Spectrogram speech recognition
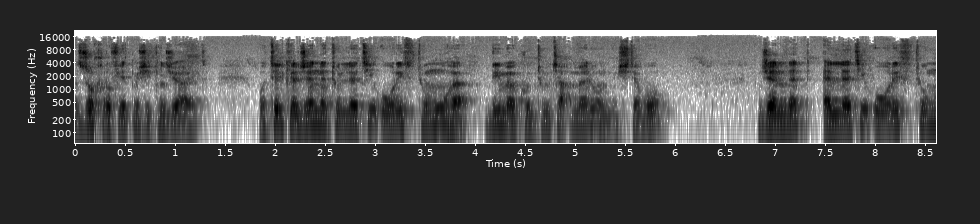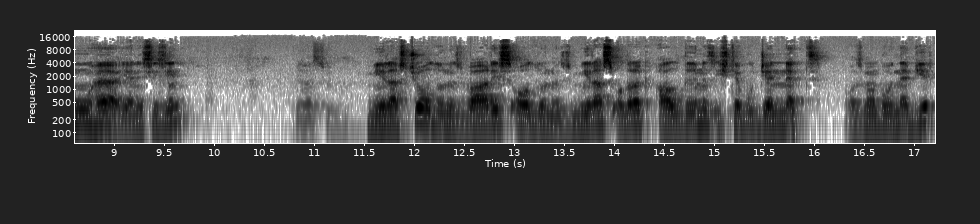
Zuhruf 72. ayet. وَتِلْكَ الْجَنَّةُ الَّتِي اُورِثْتُمُوهَا بِمَا كُنْتُمْ تَعْمَلُونَ İşte bu cennet. اَلَّتِي اُورِثْتُمُوهَا Yani sizin mirasçı olduğunuz, varis olduğunuz, miras olarak aldığınız işte bu cennet. O zaman bu ne bir?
